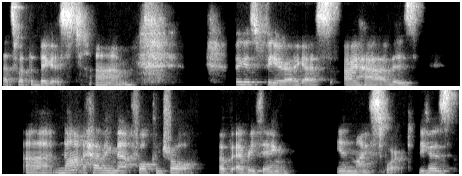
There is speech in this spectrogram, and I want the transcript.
that's what the biggest um, biggest fear, I guess, I have is uh, not having that full control of everything in my sport. Because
